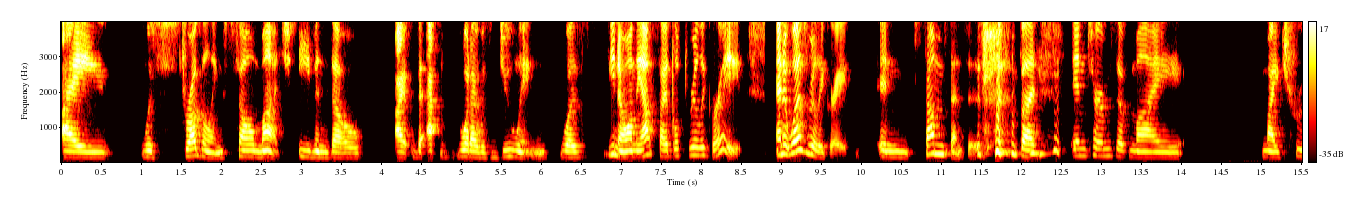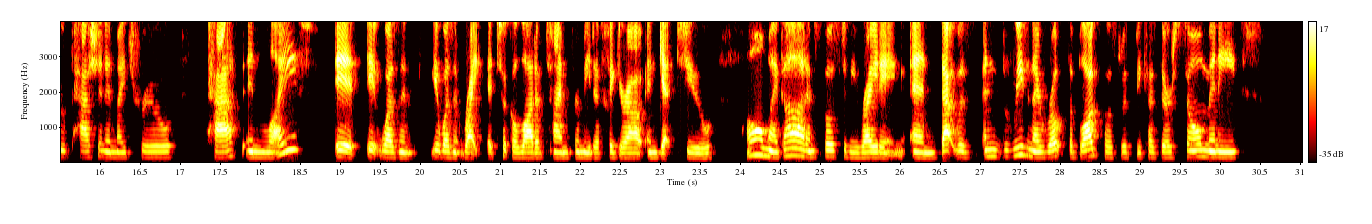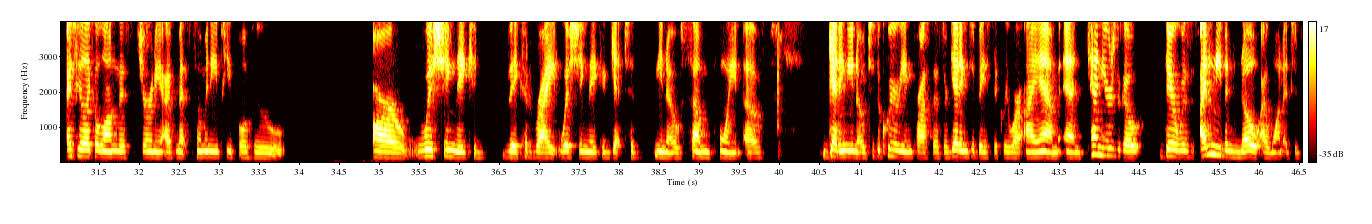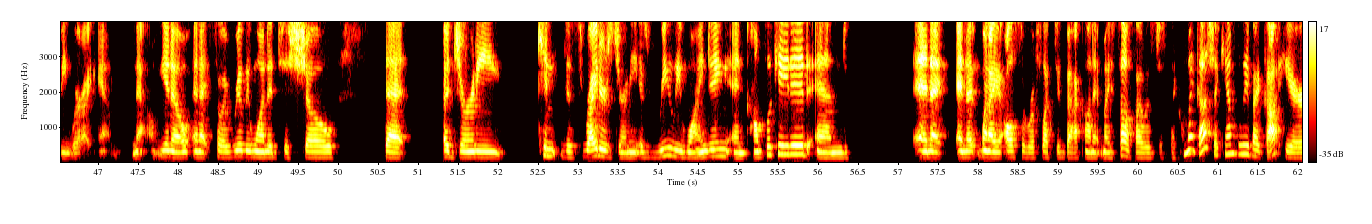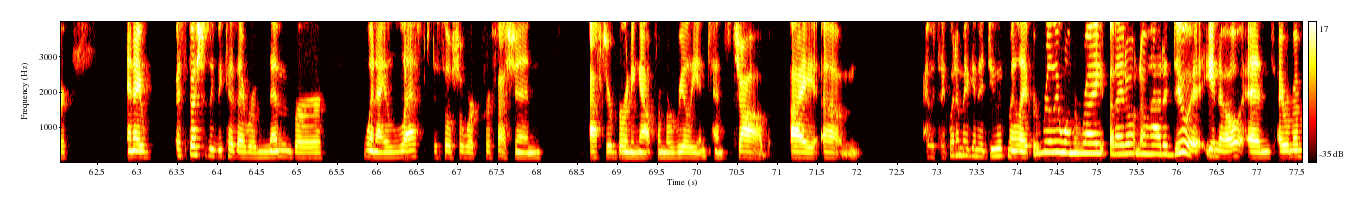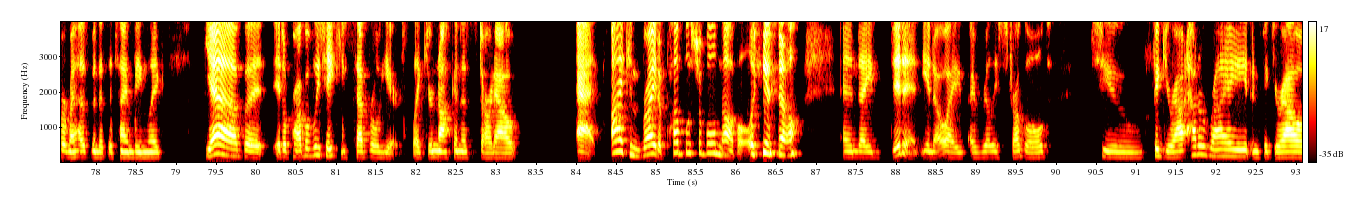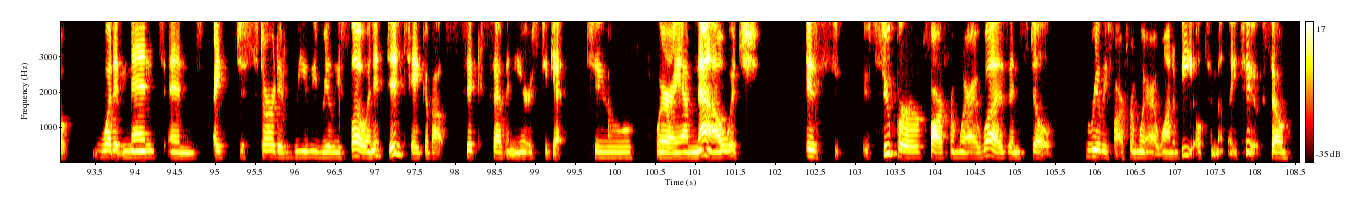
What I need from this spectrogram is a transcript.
I was struggling so much, even though I, the, what I was doing was, you know, on the outside looked really great. And it was really great in some senses. but in terms of my, my true passion and my true path in life, it it wasn't it wasn't right. It took a lot of time for me to figure out and get to oh my god i'm supposed to be writing and that was and the reason i wrote the blog post was because there's so many i feel like along this journey i've met so many people who are wishing they could they could write wishing they could get to you know some point of getting you know to the querying process or getting to basically where i am. And 10 years ago there was I didn't even know I wanted to be where I am now, you know, and I, so I really wanted to show that a journey can this writer's journey is really winding and complicated. And and I and I, when I also reflected back on it myself, I was just like, oh my gosh, I can't believe I got here, and I especially because I remember when I left the social work profession after burning out from a really intense job, I um, I was like, what am I going to do with my life? I really want to write, but I don't know how to do it, you know? And I remember my husband at the time being like, yeah, but it'll probably take you several years. Like, you're not going to start out at, I can write a publishable novel, you know? And I didn't, you know, I, I really struggled to figure out how to write and figure out what it meant. And I just started really, really slow. And it did take about six, seven years to get to where I am now, which is super far from where I was and still really far from where I want to be ultimately too. So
